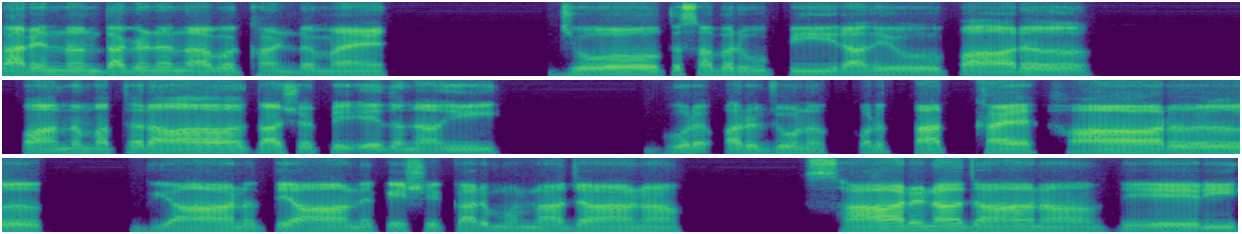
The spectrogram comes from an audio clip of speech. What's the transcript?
ਧਰਨ ਦਗਨ ਨਵ ਖੰਡ ਮੈਂ, ਜੋਤ ਸਭ ਰੂਪੀ ਰਹਿਓ ਭਾਰ। ਭਨ ਮਥਰਾ ਦਸ਼ ਭੇਦ ਨਾਈ ਗੁਰ ਅਰਜੁਨ ਪਰਤਖੈ ਹਾਰ। ਗਿਆਨ ਧਿਆਨ ਕਿਛ ਕਰਮ ਨਾ ਜਾਣਾ, ਸਾਰ ਨਾ ਜਾਣਾ ਤੇਰੀ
